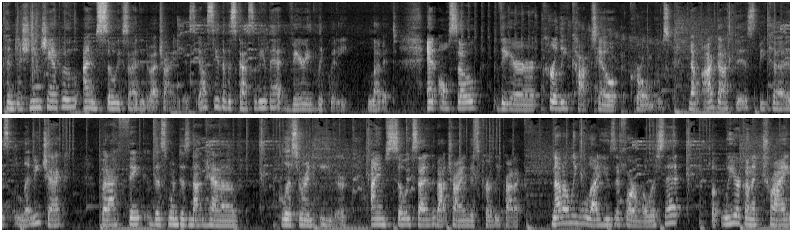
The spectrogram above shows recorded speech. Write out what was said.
conditioning shampoo. I'm so excited about trying this. Y'all see the viscosity of that? Very liquidy. Love it. And also their curly cocktail curl mousse. Now I got this because let me check, but I think this one does not have glycerin either. I am so excited about trying this curly product. Not only will I use it for a roller set, but we are gonna try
